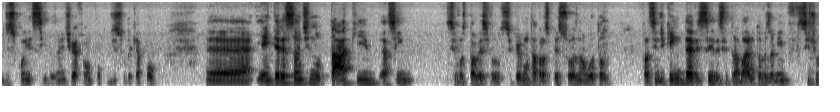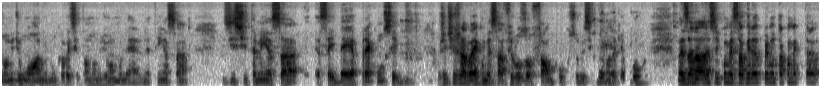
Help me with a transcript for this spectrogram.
desconhecidas. A gente vai falar um pouco disso daqui a pouco. É, e é interessante notar que, assim, se você talvez se perguntar para as pessoas na rua, fala assim, de quem deve ser esse trabalho, talvez alguém cite o nome de um homem, nunca vai citar o nome de uma mulher, né? Tem essa, existe também essa, essa ideia pré-concebida. A gente já vai começar a filosofar um pouco sobre esse tema daqui a pouco. Mas, Ana, antes de começar, eu queria perguntar como é que, tá,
